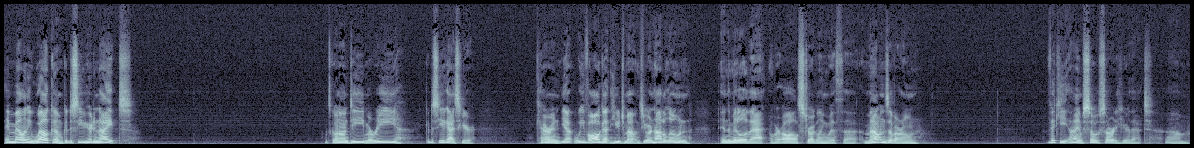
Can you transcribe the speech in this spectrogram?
Hey, Melanie, welcome. Good to see you here tonight. What's going on, D? Marie, good to see you guys here. Karen, yeah, we've all got huge mountains. You are not alone in the middle of that. We're all struggling with uh, mountains of our own. Vicky, I am so sorry to hear that. Um,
